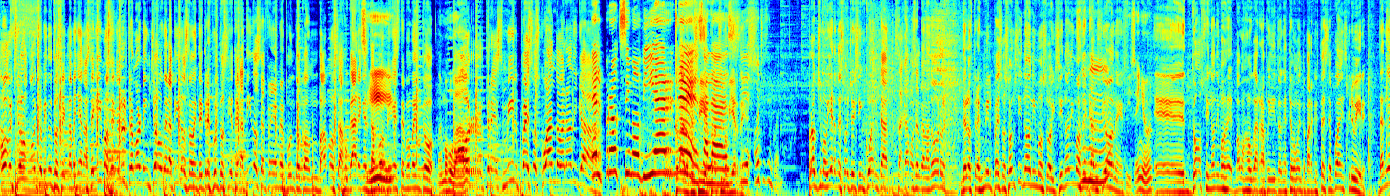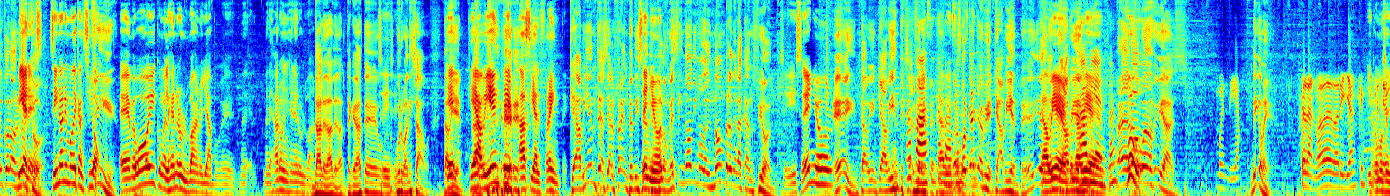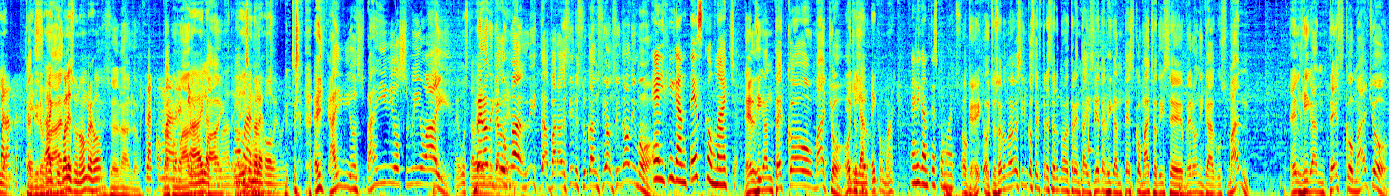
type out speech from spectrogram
8, 8 minutos en la mañana. Seguimos en el Ultra Morning Show de Latidos 93.7, latidosfm.com. Vamos a jugar en el Sí. tapón en este momento. No hemos jugado. Por 3 mil pesos. ¿Cuándo, Verónica? El próximo viernes Claro que sí, a el próximo las viernes. 8.50. Próximo viernes 8 y 50 sacamos el ganador de los 3 mil pesos. Son sinónimos hoy, sinónimos de canciones. Sí, señor. Eh, dos sinónimos vamos a jugar rapidito en este momento para que usted se pueda inscribir. Daniel Colón, Vienes, listo. sinónimo de canción. Sí. Eh, me voy con el género urbano ya, porque me, me dejaron en género urbano. Dale, dale, dale. Te quedaste Sí, sí. urbanizado. Está que, bien. que dale. aviente hacia el frente. Que aviente hacia el frente, dice Señor. Colón. Es sinónimo del nombre de la canción. Sí, señor. Ey, está bien, que aviente hacia el frente. está fácil. Pero ¿por qué que, avi- que aviente? Que aviente, que aviente. Avienta. Hello, buenos días. Buen día. Dígame. De la nueva de Daddy Yankee. ¿Y cómo se llama? adelante. Que tire Exacto. para adelante. ¿Cuál es su nombre, joven? La comadre. comadre. Ay, la compadre. comadre. Yo diciéndole joven. oye. Ey, ay, Dios, ay, Dios mío, ay. Me gusta ver. Verónica el Guzmán, lista para decir su canción sinónimo. El gigantesco macho. El gigantesco macho. El 80 giganteco macho. El gigantesco macho. Ok, 809-5630937. El gigantesco macho, dice Verónica Guzmán. El gigantesco macho.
